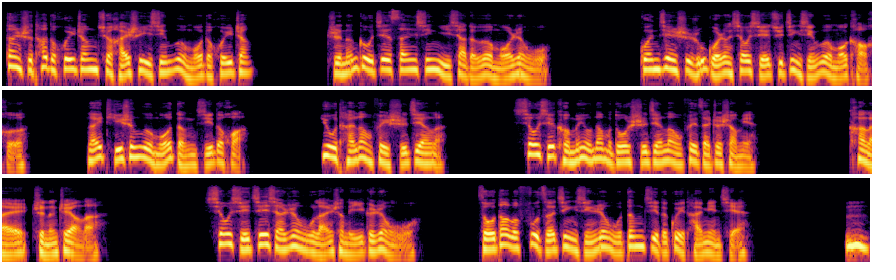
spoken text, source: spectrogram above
但是他的徽章却还是一星恶魔的徽章，只能够接三星以下的恶魔任务。关键是，如果让萧协去进行恶魔考核，来提升恶魔等级的话，又太浪费时间了。萧协可没有那么多时间浪费在这上面。看来只能这样了。萧协接下任务栏上的一个任务，走到了负责进行任务登记的柜台面前。嗯，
